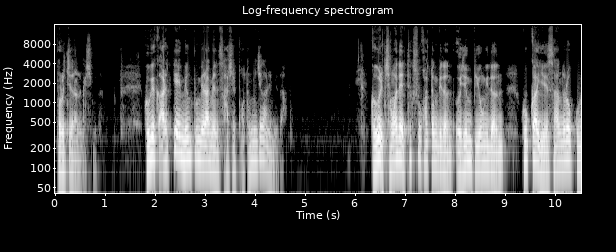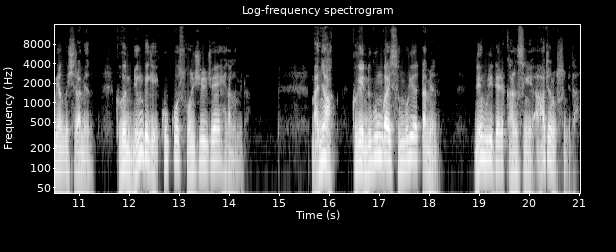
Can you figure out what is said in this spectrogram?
브로치라는 것입니다. 그게 까르띠에 명품이라면 사실 보통 문제가 아닙니다. 그걸 청와대 특수활동비든 의전비용이든 국가 예산으로 구매한 것이라면 그건 명백히 국고 손실죄에 해당합니다. 만약 그게 누군가의 선물이었다면 뇌물이 될 가능성이 아주 높습니다.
